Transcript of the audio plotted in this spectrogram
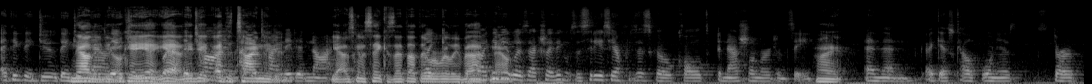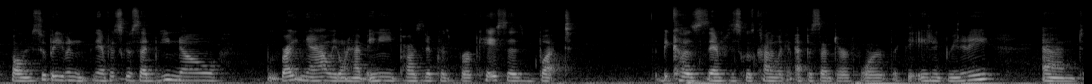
I think they do. They do Now now. they do. Okay, yeah, yeah, they the did. Time, At the time, at the they they did not. Yeah, I was gonna say because I thought they were Like, really no, bad I think now. it was actually I think it was the city of San Francisco called a national emergency, right. and then I guess California started following suit. But even San Francisco said we know right now we don't have any positive confirmed cases, but because San Francisco is kind of like an epicenter for like the Asian community, and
